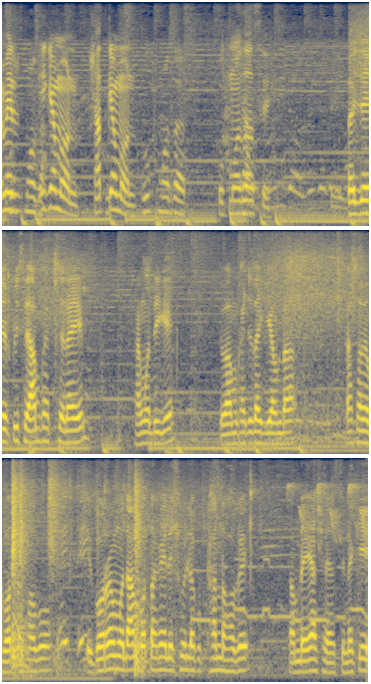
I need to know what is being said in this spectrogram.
আমের ই কেমন? স্বাদ কেমন? খুব মজার খুব মজা আছে। ওই যে পিছে আম খাচ্ছে নাই সাংবাদিকে। তো আম খাচ্ছে থাকি আমরা। কাঁচা আমে ভর্তা খাব। এই গরমের মধ্যে আম ভর্তা খাইলে শরীরটা খুব ঠান্ডা হবে। তো আমরা এই আশায় আছি নাকি?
